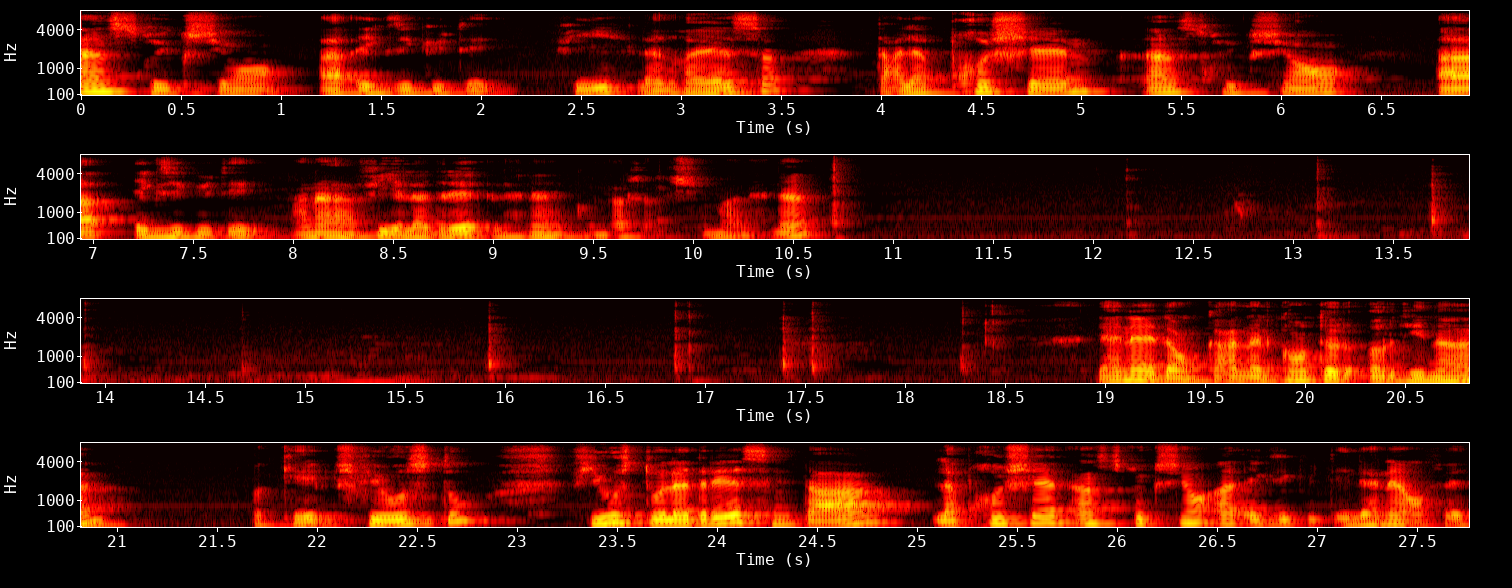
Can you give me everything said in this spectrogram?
instruction à exécuter فيه l'adresse نتاع لا بروشين instruction à exécuter معناها في l'adresse لهنا نكون نرجع للشمال هنا لهنا دونك عندنا الكونتور اوردينال اوكي اش في وسطو في وسطو l'adresse نتاع la prochaine instruction à exécuter لهنا en fait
